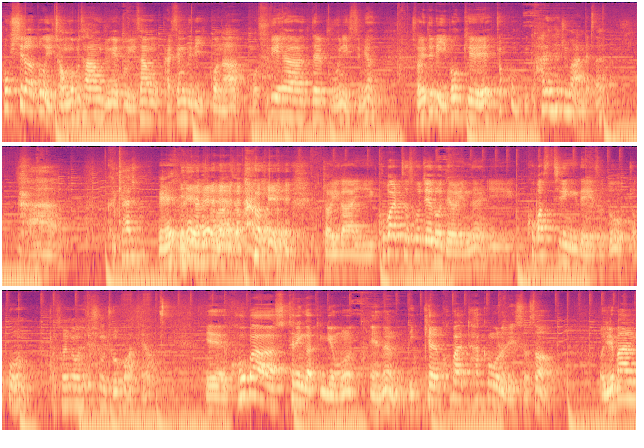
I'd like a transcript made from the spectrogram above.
혹시라도 이 점검 상황 중에 또 이상 발생들이 있거나 뭐 수리해야 될 부분이 있으면 저희들이 이번 기회에 조금 이렇게 할인해 주면 안 될까요? 아 그렇게 하죠. 네. 예. 저희가 이 코발트 소재로 되어 있는 이 코바 스트링에 대해서도 조금 설명을 해주시면 좋을 것 같아요. 예, 코바 스트링 같은 경우에는 니켈 코발트 합금으로 되어 있어서 어, 일반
